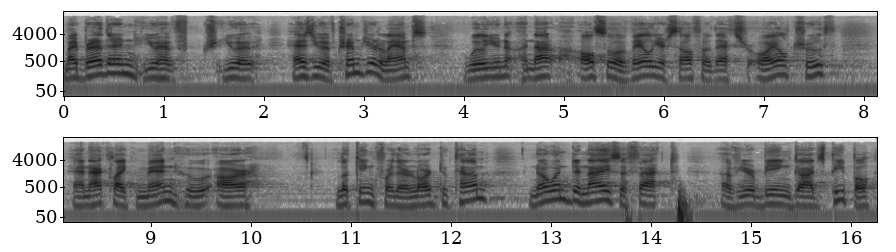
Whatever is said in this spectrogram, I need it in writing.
My brethren, you have, you have, as you have trimmed your lamps, will you not also avail yourself of the extra oil, truth, and act like men who are looking for their Lord to come? No one denies the fact of your being God's people,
